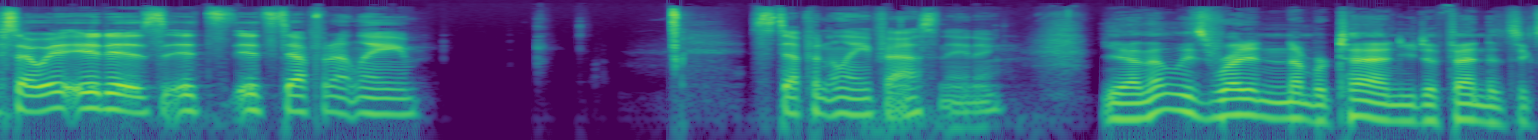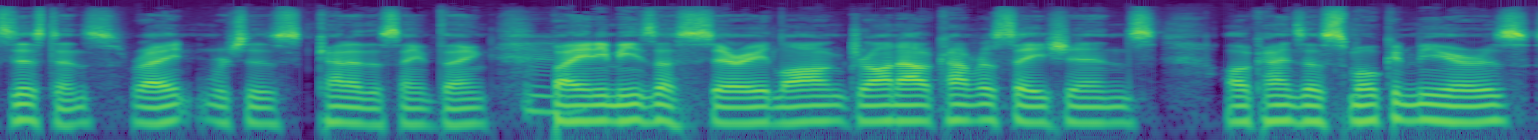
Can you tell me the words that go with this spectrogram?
So it, it is it's it's definitely it's definitely fascinating. Yeah, and that leads right into number 10. You defend its existence, right? Which is kind of the same thing. Mm. By any means necessary, long, drawn out conversations, all kinds of smoke and mirrors,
